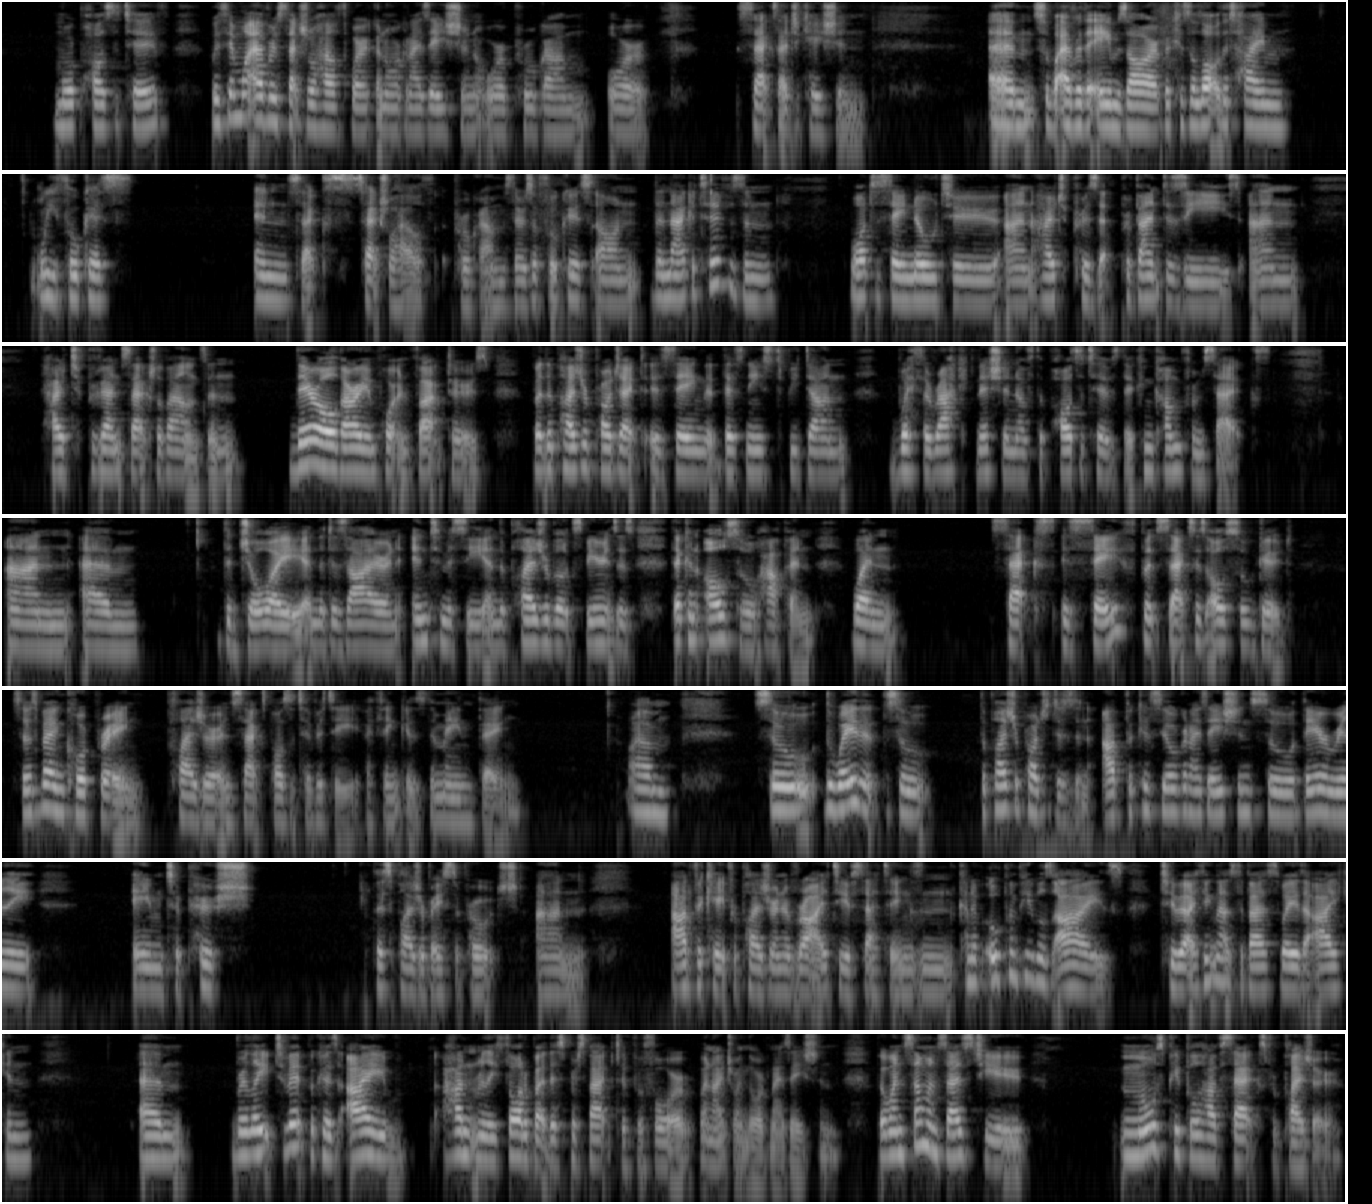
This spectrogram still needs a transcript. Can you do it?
more positive within whatever sexual health work, an organization or a program or sex education. Um, so whatever the aims are, because a lot of the time we focus in sex sexual health programs, there's a focus on the negatives and what to say no to and how to pre- prevent disease and how to prevent sexual violence and they're all very important factors but the Pleasure Project is saying that this needs to be done with a recognition of the positives that can come from sex and um, the joy and the desire and intimacy and the pleasurable experiences that can also happen when sex is safe, but sex is also good. So it's about incorporating pleasure and sex positivity, I think, is the main thing. Um, so the way that so the Pleasure Project is an advocacy organization, so they are really aim to push this pleasure based approach and advocate for pleasure in a variety of settings and kind of open people's eyes to it. I think that's the best way that I can um, relate to it because I hadn't really thought about this perspective before when I joined the organization. But when someone says to you, most people have sex for pleasure.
